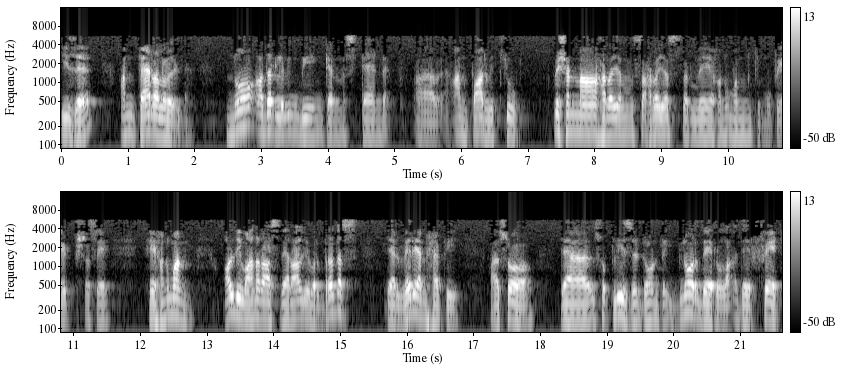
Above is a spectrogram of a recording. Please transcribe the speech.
is uh, unparalleled. No other living being can stand uh, on par with you. Vishanna harayam saharaya sarve hanuman hey hanuman all the vanaras they are all your brothers. They are very unhappy. Uh, so so please don't ignore their their fate.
